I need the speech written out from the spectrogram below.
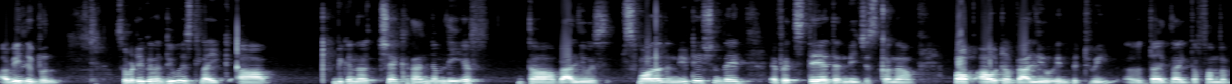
available. So what you're gonna do is like uh, we're gonna check randomly if the value is smaller than mutation rate. If it's there then we're just gonna pop out a value in between uh, like the from the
